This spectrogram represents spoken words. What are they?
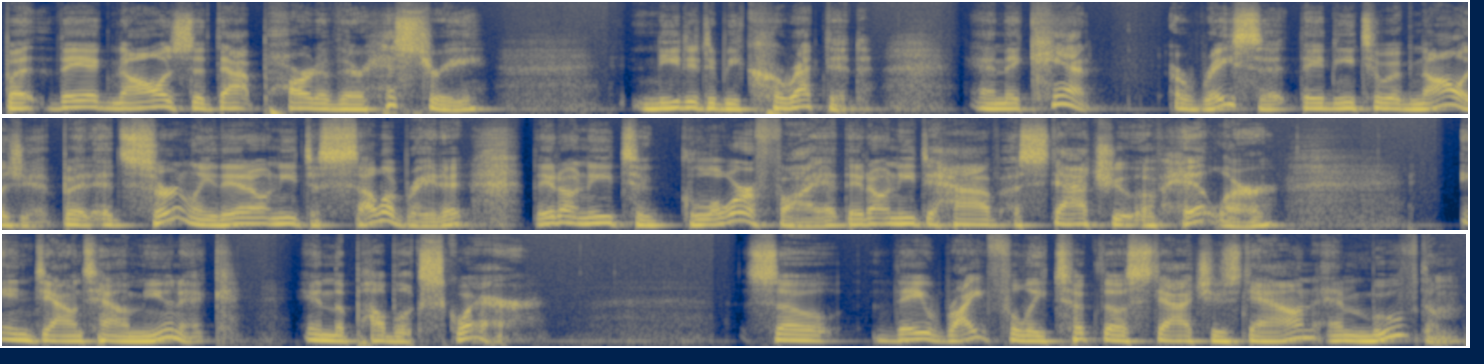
but they acknowledged that that part of their history needed to be corrected. And they can't erase it. They need to acknowledge it. But it's certainly they don't need to celebrate it. They don't need to glorify it. They don't need to have a statue of Hitler in downtown Munich in the public square. So they rightfully took those statues down and moved them.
